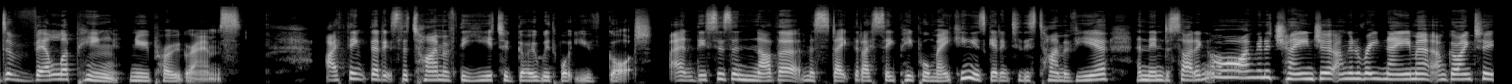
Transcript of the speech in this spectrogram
developing new programs. I think that it's the time of the year to go with what you've got. And this is another mistake that I see people making is getting to this time of year and then deciding, oh, I'm going to change it. I'm going to rename it. I'm going to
